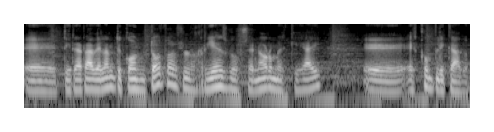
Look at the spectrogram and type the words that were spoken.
eh, tirar adelante con todos los riesgos enormes que hay, es complicado.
